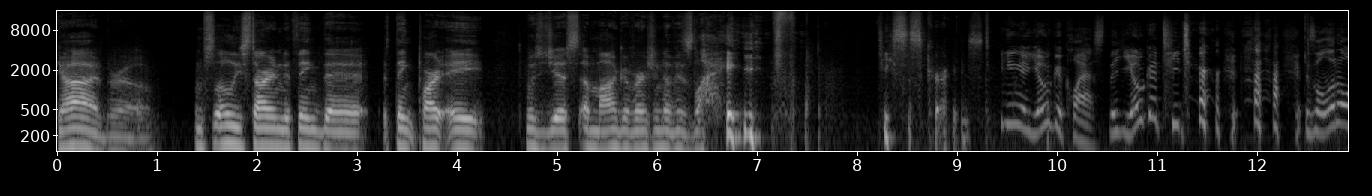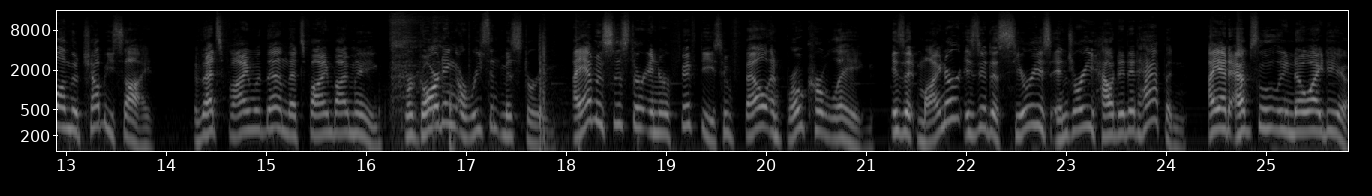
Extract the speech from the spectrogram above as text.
god, bro. I'm slowly starting to think that think part eight was just a manga version of his life. Jesus Christ. taking a yoga class. The yoga teacher is a little on the chubby side. If that's fine with them, that's fine by me. Regarding a recent mystery, I have a sister in her 50s who fell and broke her leg. Is it minor? Is it a serious injury? How did it happen? I had absolutely no idea.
